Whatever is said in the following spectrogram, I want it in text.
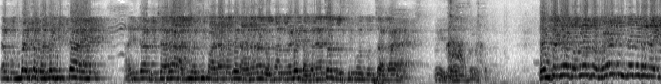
त्या मुंबईचं बजेट इतकं आहे आणि त्या बिचाऱ्या आदिवासी पाड्यामध्ये राहणाऱ्या लोकांकडे बघण्याचा दृष्टिकोन तुमचा काय आहे? हे त्यांच्याकडे बघण्याचा वेळ तुमच्याकडे नाही.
